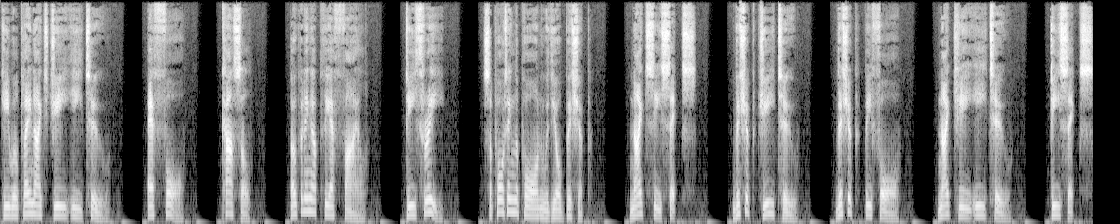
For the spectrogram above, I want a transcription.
He will play knight ge2. f4. Castle. Opening up the f-file. d3. Supporting the pawn with your bishop. Knight c6. Bishop g2. Bishop b4. Knight ge2. d6.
